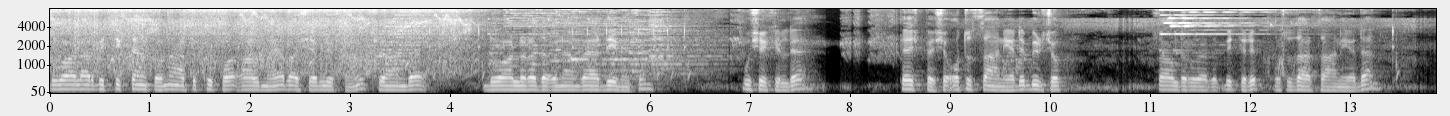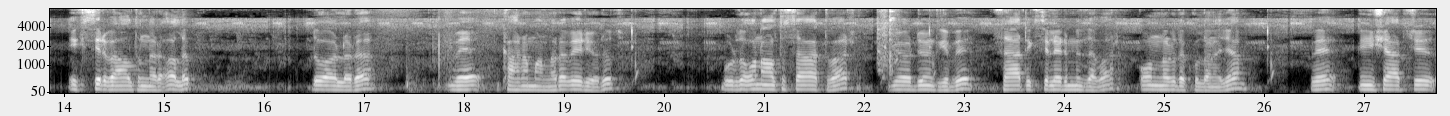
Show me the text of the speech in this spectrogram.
Duvarlar bittikten sonra artık kupa almaya başlayabilirsiniz. Şu anda duvarlara da önem verdiğim için bu şekilde peş peşe 30 saniyede birçok saldırıları bitirip 30'ar saniyeden iksir ve altınları alıp duvarlara ve kahramanlara veriyoruz. Burada 16 saat var. Gördüğünüz gibi saat iksirlerimiz de var. Onları da kullanacağım. Ve inşaatçı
